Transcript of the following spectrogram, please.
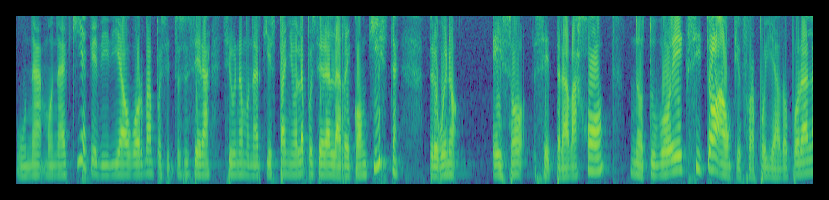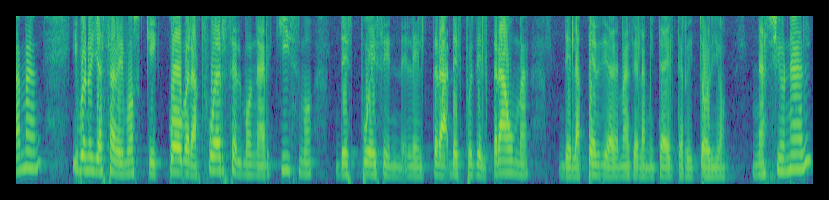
una monarquía, que diría O'Gorman, pues entonces era, si era una monarquía española, pues era la reconquista. Pero bueno, eso se trabajó, no tuvo éxito, aunque fue apoyado por Alamán, y bueno, ya sabemos que cobra fuerza el monarquismo después, en el después del trauma de la pérdida además de la mitad del territorio nacional.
